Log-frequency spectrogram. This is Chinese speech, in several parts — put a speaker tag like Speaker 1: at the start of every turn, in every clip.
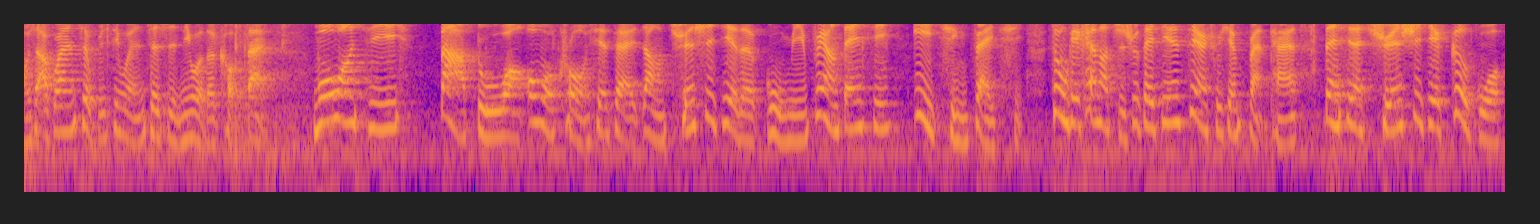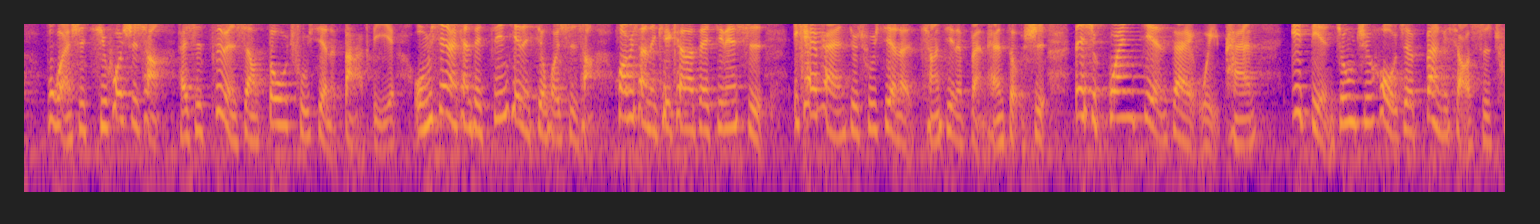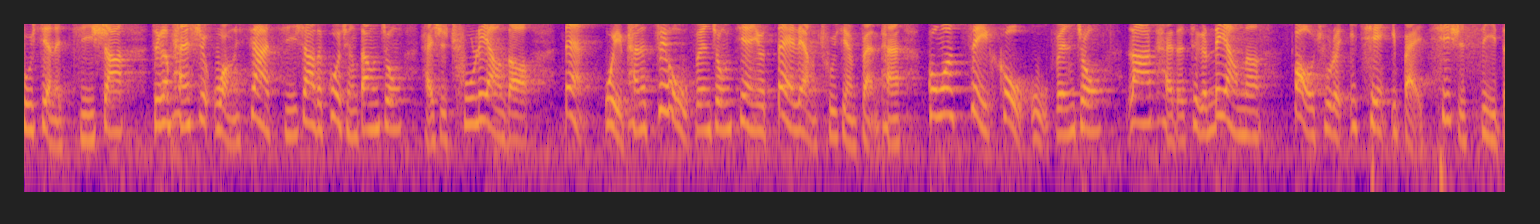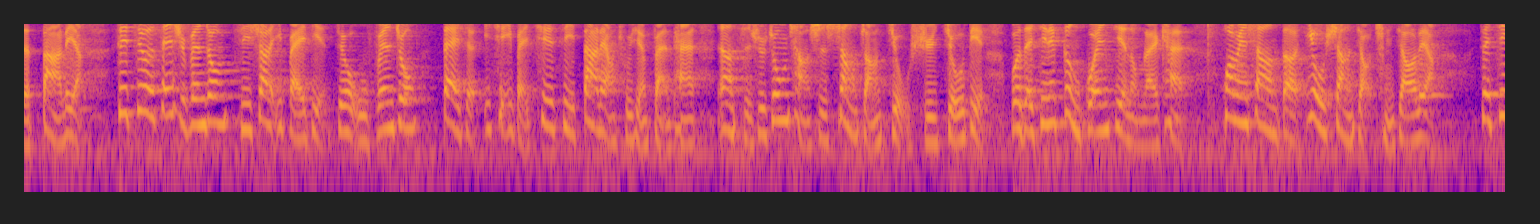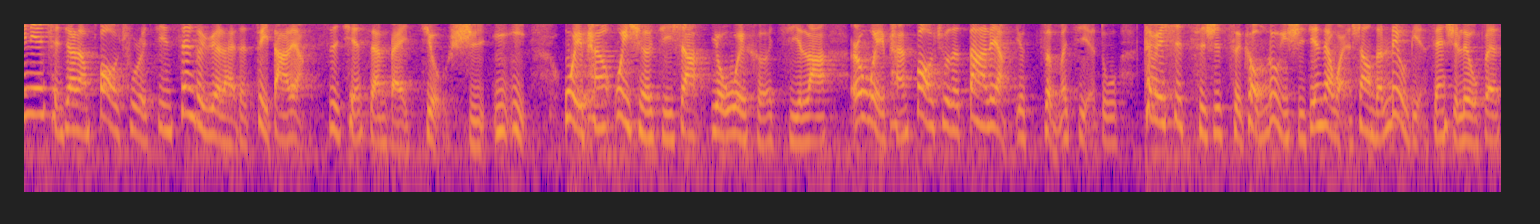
Speaker 1: 我是阿关，这不是新闻，这是你我的口袋。魔王级大毒王 Omicron 现在让全世界的股民非常担心疫情再起，所以我们可以看到指数在今天虽然出现反弹，但现在全世界各国不管是期货市场还是资本市场都出现了大跌。我们先来看在今天的现货市场，画面上你可以看到，在今天是一开盘就出现了强劲的反弹走势，但是关键在尾盘。一点钟之后，这半个小时出现了急杀，整个盘是往下急杀的过程当中还是出量的哦，但尾盘的最后五分钟竟然又带量出现反弹，光光最后五分钟拉抬的这个量呢，爆出了一千一百七十四亿的大量，所以最后三十分钟急杀了一百点，最后五分钟带着一千一百七十四亿大量出现反弹，让指数中场是上涨九十九点。不过在今天更关键的，我们来看。画面上的右上角成交量，在今天成交量爆出了近三个月来的最大量四千三百九十一亿。尾盘为何急杀，又为何急拉？而尾盘爆出的大量又怎么解读？特别是此时此刻，我们录影时间在晚上的六点三十六分。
